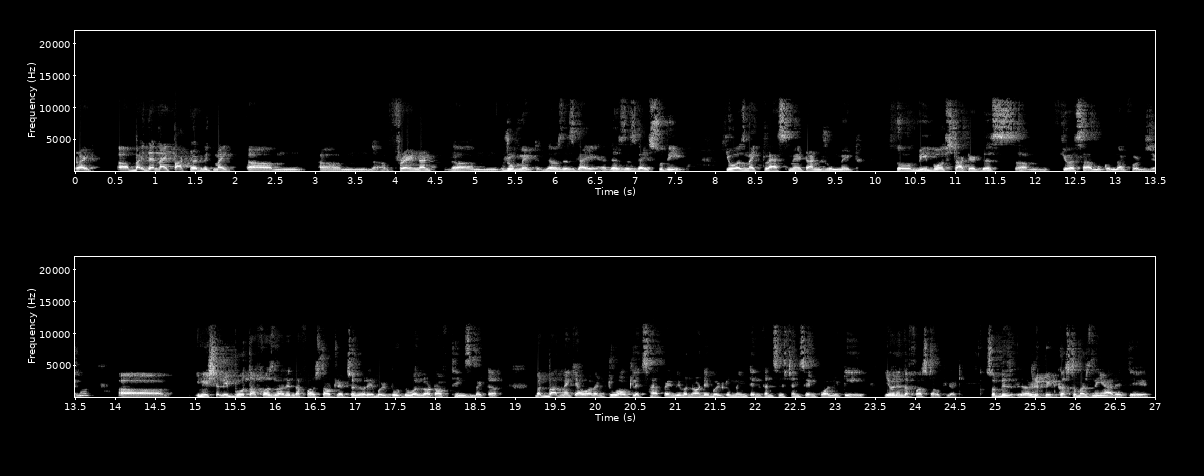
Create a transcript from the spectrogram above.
right? Uh, by then I partnered with my um, um, uh, friend and um, roommate. There was this guy. There's this guy Sudeep. He was my classmate and roommate. So we both started this um, QSR Mukunda Foods. You know, uh, initially both of us were in the first outlet, so we were able to do a lot of things better. But बाद में क्या हुआ when two outlets happened, we were not able to maintain consistency and quality even in the first outlet. So bus- repeat customers नहीं आ रहे थे.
